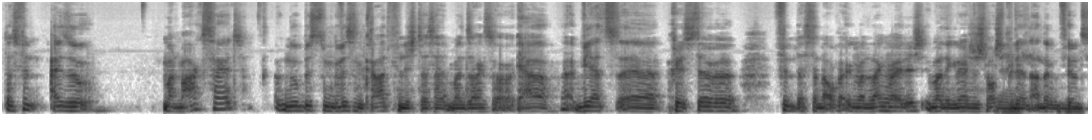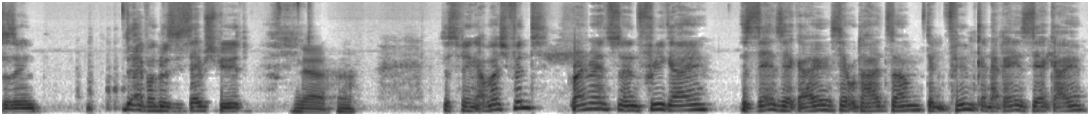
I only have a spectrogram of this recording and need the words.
das finde also man mag es halt, nur bis zu einem gewissen Grad finde ich das halt. Man sagt so, ja, wir als äh, Regisseure finden das dann auch irgendwann langweilig, immer den gleichen Schauspieler ja. in anderen Filmen zu sehen, der einfach nur sich selbst spielt. Ja. ja. Deswegen, aber ich finde Ryan Reynolds ein Free Guy sehr, sehr geil, sehr unterhaltsam. Den Film generell sehr geil,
